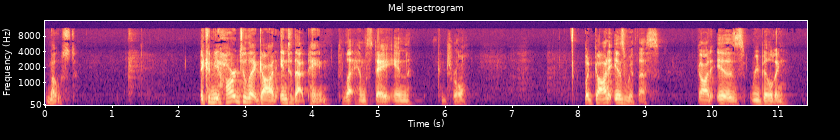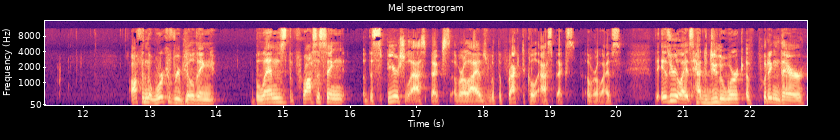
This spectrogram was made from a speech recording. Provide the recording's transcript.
most. It can be hard to let God into that pain, to let Him stay in control. But God is with us. God is rebuilding. Often the work of rebuilding blends the processing of the spiritual aspects of our lives with the practical aspects of our lives. The Israelites had to do the work of putting their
